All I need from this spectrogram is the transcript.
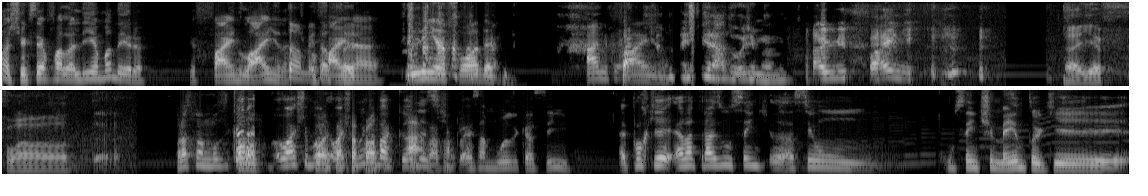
Ah, achei que você ia falar linha maneira. É Fine line, né? Também tipo, tá fine certo. é... Linha foda. I'm fine. Tá inspirado hoje, mano. I'm fine. Aí é foda. Próxima música. Cara, eu acho muito, eu acho muito bacana Ah, esse tipo- essa música assim. É porque ela traz um, assim, um, um sentimento que.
